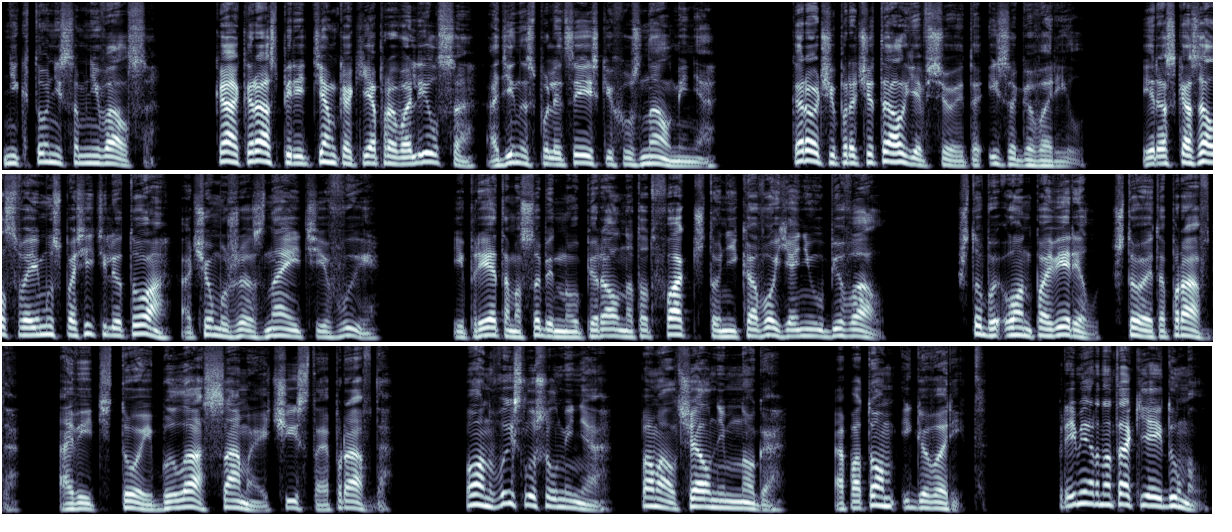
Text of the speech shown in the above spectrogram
никто не сомневался. Как раз перед тем, как я провалился, один из полицейских узнал меня. Короче, прочитал я все это и заговорил. И рассказал своему спасителю то, о чем уже знаете вы и при этом особенно упирал на тот факт, что никого я не убивал. Чтобы он поверил, что это правда. А ведь то и была самая чистая правда. Он выслушал меня, помолчал немного, а потом и говорит. Примерно так я и думал.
